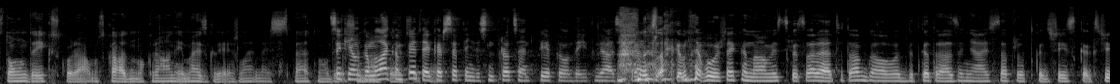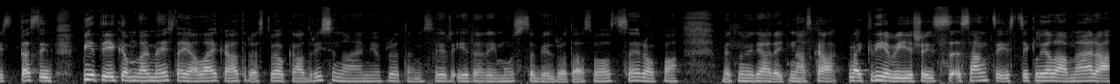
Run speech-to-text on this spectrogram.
stunda X, kurā mums kādu no krāniem aizgriež, lai mēs spētu nodrošināt. Cik ilgam laikam pietiek ar 70% piepildītu gāzi? es laikam nebūšu ekonomists, kas varētu to apgalvot, bet katrā ziņā es saprotu, ka, šīs, ka šis, tas ir pietiekami, lai mēs tajā laikā atrastu vēl kādu risinājumu. Jo, protams, ir, ir arī mūsu sabiedrotās valsts Eiropā, bet nu, ir jārēķinās, kā, vai Krievija šīs sankcijas cik lielā mērā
